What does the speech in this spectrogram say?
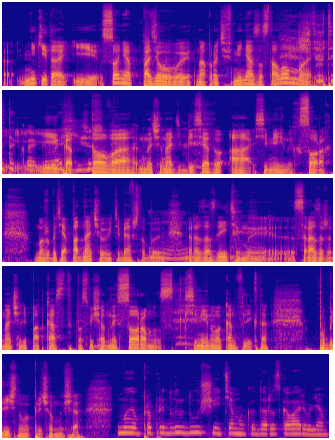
Э, Никита и Соня позевывают напротив меня за столом и- и готова начинать беседу о семейных ссорах. Может быть, я подначиваю тебя, чтобы Мгм. разозлить, и мы сразу же начали подкаст, посвященный ссорам с семейного конфликта. Публичного причем еще. Мы про предыдущие темы, когда разговаривали,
